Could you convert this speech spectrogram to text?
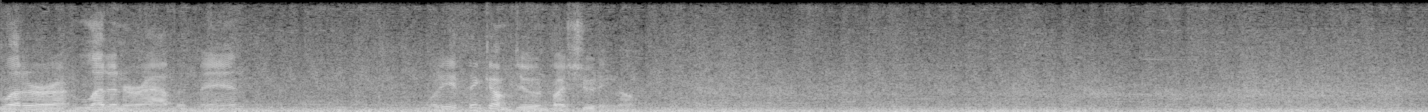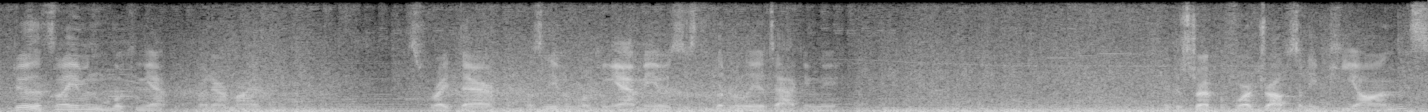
I am let her, letting her have it, man. What do you think I'm doing by shooting them? Dude, that's not even looking at me. Oh, never mind. It's right there. It wasn't even looking at me, it was just literally attacking me. I just right before it drops any peons.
